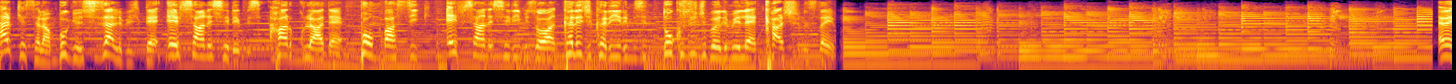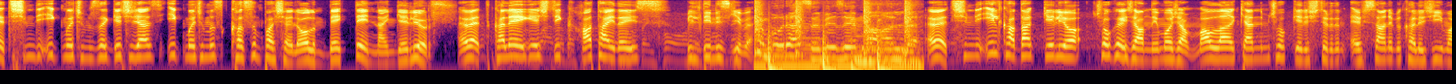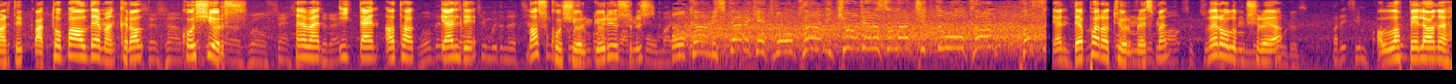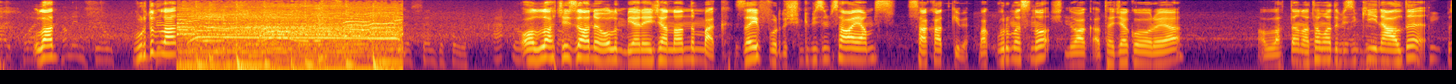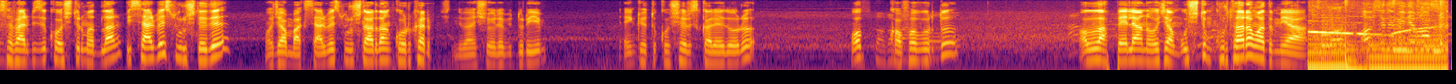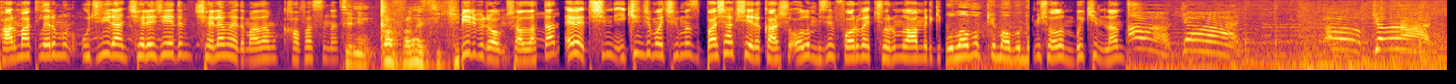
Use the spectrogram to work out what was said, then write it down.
Herkese selam. Bugün sizlerle birlikte efsane serimiz harikulade, bombastik, efsane serimiz olan kaleci kariyerimizin 9. bölümüyle karşınızdayım. Evet şimdi ilk maçımıza geçeceğiz. İlk maçımız Kasımpaşa ile oğlum bekleyin lan geliyoruz. Evet kaleye geçtik Hatay'dayız bildiğiniz gibi. Burası bizim mahalle. Evet şimdi ilk atak geliyor. Çok heyecanlıyım hocam. Vallahi kendimi çok geliştirdim. Efsane bir kaleciyim artık. Bak topu aldı hemen kral. Koşuyoruz. Hemen ilkten atak geldi. Nasıl koşuyorum görüyorsunuz. Volkan riskli hareket. Volkan iki oyuncu arasından çıktı Volkan. Yani depar atıyorum resmen. Ver oğlum şuraya. Allah belanı. Ulan vurdum lan. Allah cezanı oğlum bir an heyecanlandım bak. Zayıf vurdu çünkü bizim sağ ayağımız sakat gibi. Bak vurmasın o. Şimdi bak atacak o oraya. Allah'tan atamadı bizimki yine aldı. Bu sefer bizi koşturmadılar. Bir serbest vuruş dedi. Hocam bak serbest vuruşlardan korkarım. Şimdi ben şöyle bir durayım. En kötü koşarız kaleye doğru. Hop kafa vurdu. Allah belanı hocam uçtum kurtaramadım ya. Parmaklarımın ucuyla çeleceğim çelemedim adam kafasını. Senin kafanı sikeyim. 1-1 olmuş Allah'tan. Evet şimdi ikinci maçımız Başakşehir'e karşı. Oğlum bizim forvet Çorumlu Amir Bu lavuk kim abi? gitmiş oğlum. Bu kim lan?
